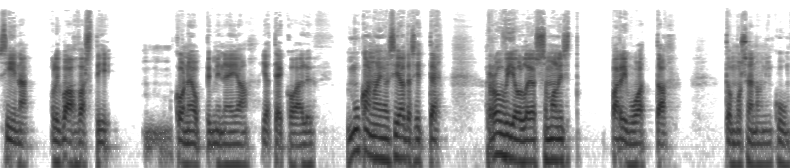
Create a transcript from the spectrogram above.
siinä oli vahvasti mm, koneoppiminen ja, ja tekoäly mukana. Ja sieltä sitten Roviolla, jossa mä olin sitten pari vuotta tuommoisena niin kuin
